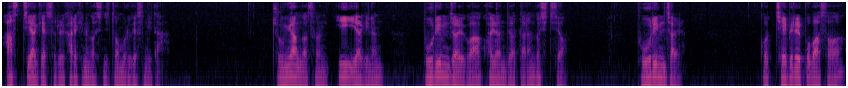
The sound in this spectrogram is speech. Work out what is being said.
아스티아게스를 가리키는 것인지도 모르겠습니다. 중요한 것은 이 이야기는 부림절과 관련되었다는 것이지요. 부림절, 곧 제비를 뽑아서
